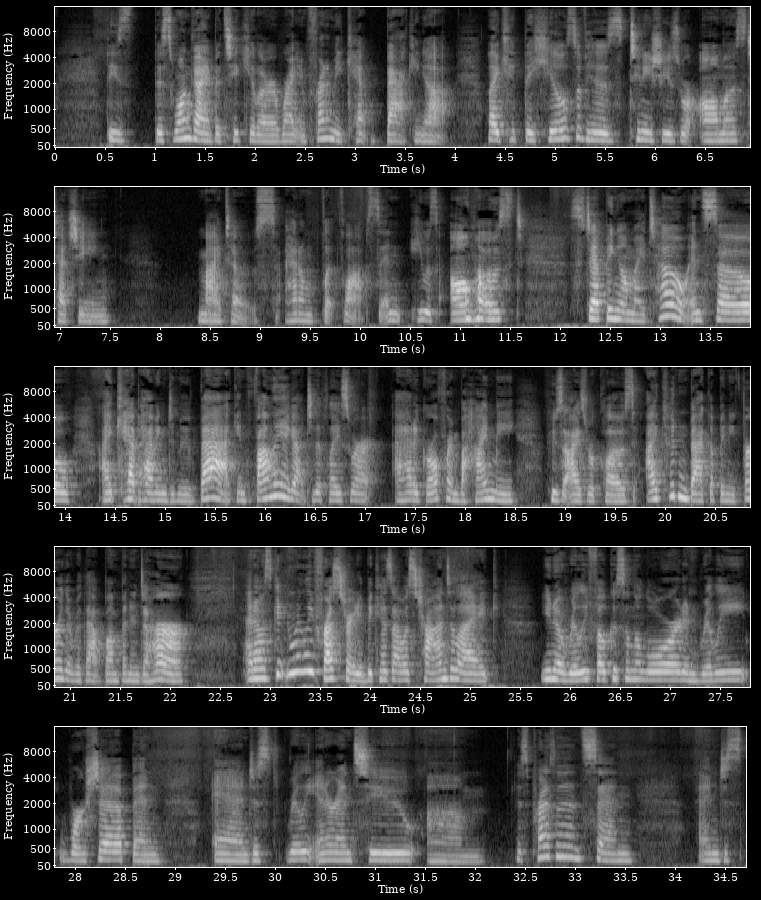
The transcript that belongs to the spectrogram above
these this one guy in particular, right in front of me, kept backing up. Like the heels of his tennis shoes were almost touching my toes. I had on flip flops, and he was almost stepping on my toe. And so I kept having to move back. And finally, I got to the place where I had a girlfriend behind me whose eyes were closed. I couldn't back up any further without bumping into her. And I was getting really frustrated because I was trying to, like, you know, really focus on the Lord and really worship and and just really enter into um, His presence and and just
